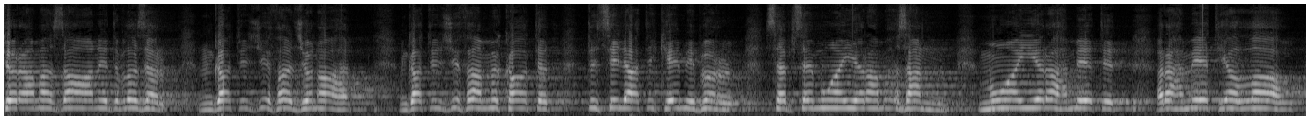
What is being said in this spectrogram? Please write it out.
të Ramazanit vllezër nga të gjitha gjunahet nga të gjitha mëkatet të cilat i kemi bërë, sepse muaji Ramazan, muaji i rahmetit, rahmeti i Allahut,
